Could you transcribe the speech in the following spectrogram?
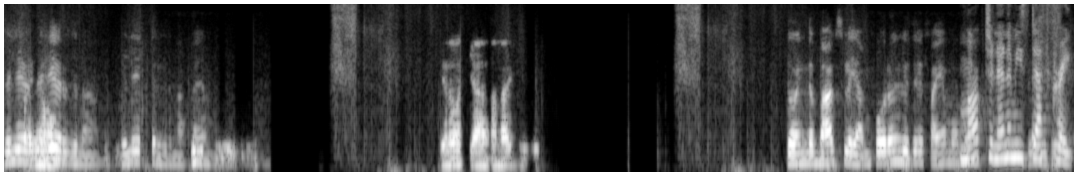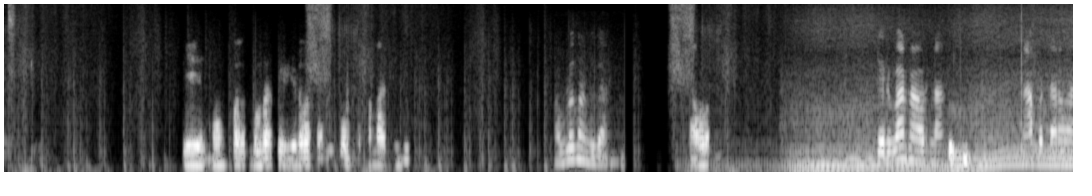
வெளியே வெளியே இருக்குண்ணா வெளியே இருக்குதுண்ணா பயம் இருபத்தி ஆறு நல்லா இருக்குது இந்த பாக்ஸ்ல M4 இருக்குது five Marked an enemy's death crate. ஏய் முப்பது புல்லட் இருபத்தஞ்சு முப்பது நல்லா இருக்குது அவ்வளவுதான் இருக்குதா அவ்வளோ சரி வா நான் ஒரு நாற்பத்தாயிரம் வா.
